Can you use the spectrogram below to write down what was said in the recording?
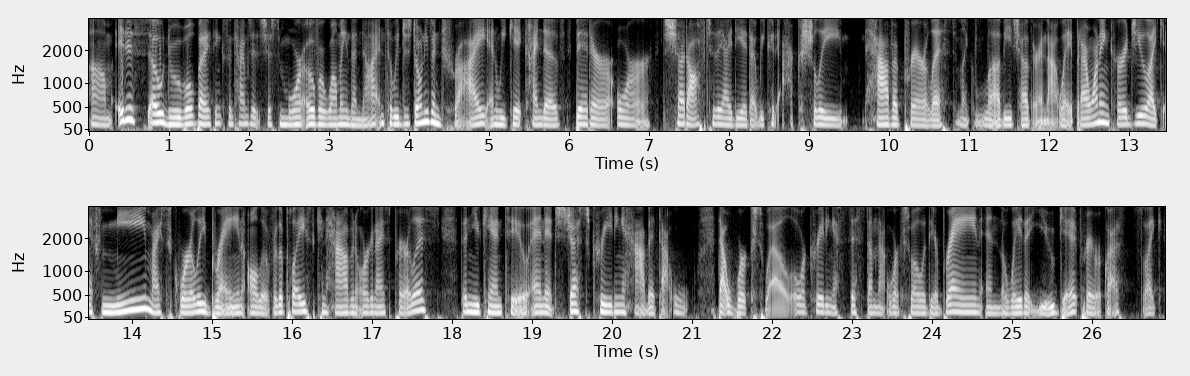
um, it is so doable, but I think sometimes it's just more overwhelming than not. And so we just don't even try and we get kind of bitter or shut off to the idea that we could actually have a prayer list and like love each other in that way. But I want to encourage you like if me, my squirrely brain all over the place can have an organized prayer list, then you can too. And it's just creating a habit that that works well or creating a system that works well with your brain and the way that you get prayer requests. Like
